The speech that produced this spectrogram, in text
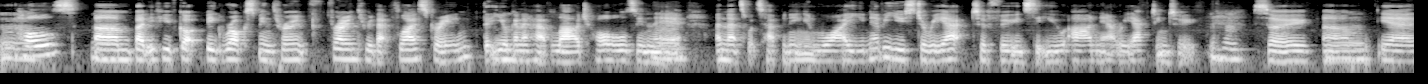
Mm. holes. Mm. Um, but if you've got big rocks been thrown, thrown through that fly screen, that you're Mm. going to have large holes in there. And that's what's happening and why you never used to react to foods that you are now reacting to. Mhm. So, um, Mm. yeah,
